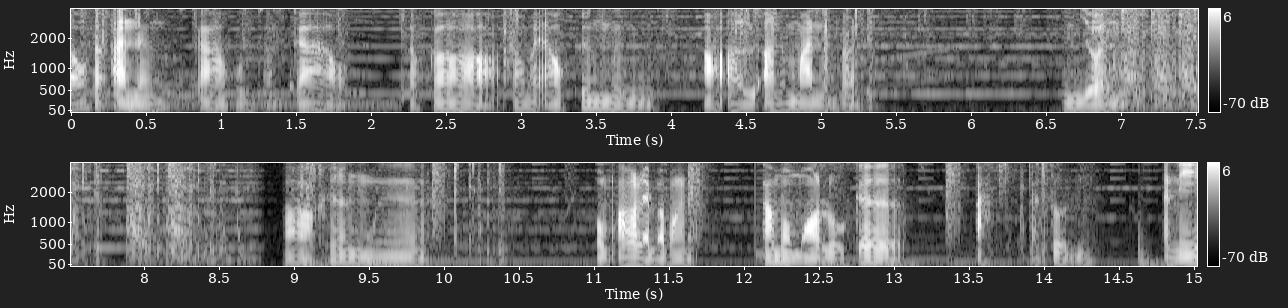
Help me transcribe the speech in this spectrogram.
ลองสักอันหนึ่งเก้าคูณสามเก้าแล้วก็ต้องไปเอาเครื่องมือ เอาเอาเอาน้ำมันก่อนเครื่องยนต์ก็เครื่องมือ ผมเอาอะไรมาบ้างเนี่ย9มมอลูเกอร์ อะ กระสุน อันนี้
